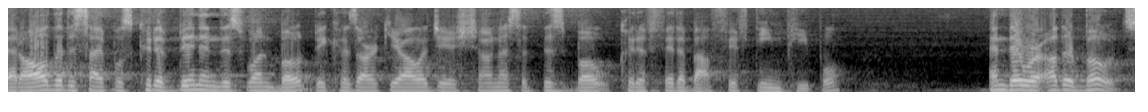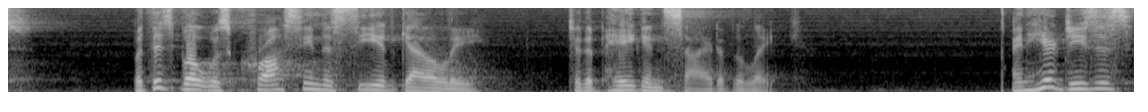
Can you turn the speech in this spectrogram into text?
that all the disciples could have been in this one boat because archaeology has shown us that this boat could have fit about 15 people. And there were other boats. But this boat was crossing the Sea of Galilee to the pagan side of the lake. And here Jesus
